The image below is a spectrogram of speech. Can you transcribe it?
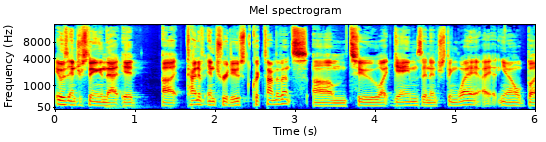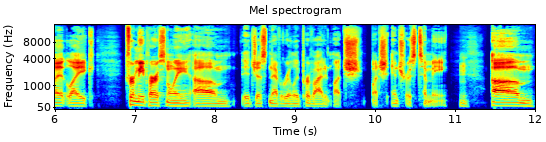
it was interesting in that it uh, kind of introduced QuickTime events um, to like games in an interesting way. I, you know, but like for me personally, um, it just never really provided much much interest to me. Um,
